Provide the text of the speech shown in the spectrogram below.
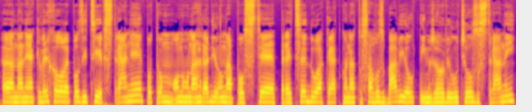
na nejaké vrcholové pozície v strane, potom on ho nahradil na poste predsedu a krátko na to sa ho zbavil tým, že ho vylúčil zo strany.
